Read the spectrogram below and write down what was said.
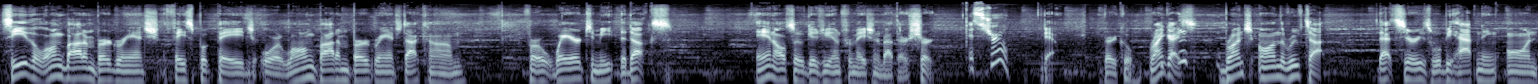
See the Long Bottom Bird Ranch Facebook page or longbottombirdranch.com for where to meet the ducks. And also gives you information about their shirt. It's true. Yeah, very cool. Rheingeist, Brunch on the Rooftop. That series will be happening on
